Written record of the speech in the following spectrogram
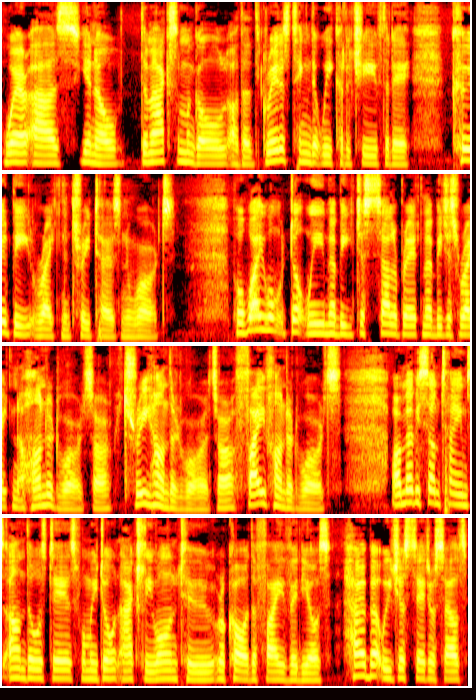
Whereas, you know, the maximum goal or the greatest thing that we could achieve today could be writing in 3,000 words. But why don't we maybe just celebrate maybe just writing 100 words or 300 words or 500 words? Or maybe sometimes on those days when we don't actually want to record the five videos, how about we just say to ourselves,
